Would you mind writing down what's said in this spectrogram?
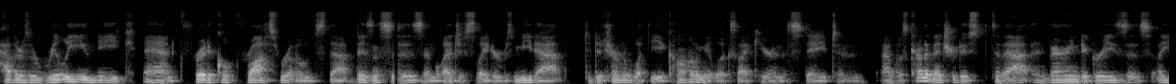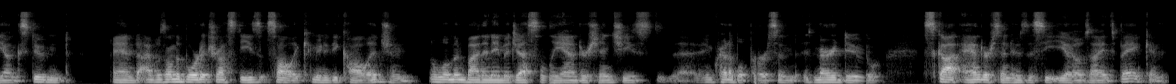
how there's a really unique and critical crossroads that businesses and legislators meet at to determine what the economy looks like here in the state. And I was kind of introduced to that in varying degrees as a young student. And I was on the board of trustees at Salt Lake Community College. And a woman by the name of Jessie Anderson, she's an incredible person, is married to Scott Anderson, who's the CEO of Zions Bank. And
